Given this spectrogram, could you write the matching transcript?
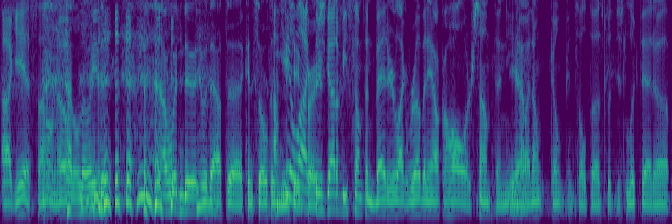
I guess I don't know. I don't know either. I wouldn't do it without uh, consulting I YouTube feel like first. there's got to be something better, like rubbing alcohol or something. You Yeah. know, I don't don't consult us, but just look that up.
